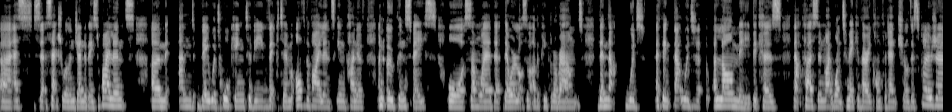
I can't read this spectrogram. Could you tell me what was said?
uh, s- sexual and gender based violence, um, and they were talking to the victim of the violence in kind of an open space or somewhere that there were lots of other people around, then that would I think that would alarm me because that person might want to make a very confidential disclosure.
